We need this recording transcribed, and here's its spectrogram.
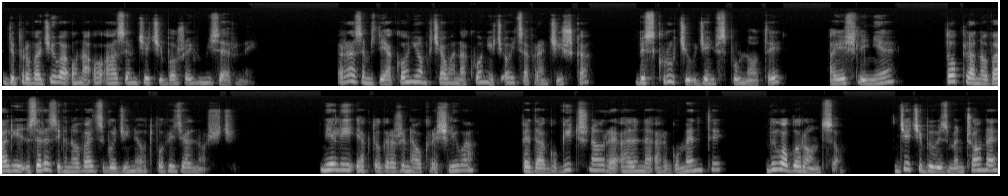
gdy prowadziła ona oazę Dzieci Bożej w Mizernej. Razem z diakonią chciała nakłonić ojca Franciszka, by skrócił dzień wspólnoty, a jeśli nie, to planowali zrezygnować z godziny odpowiedzialności. Mieli, jak to Grażyna określiła, pedagogiczno-realne argumenty. Było gorąco. Dzieci były zmęczone,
